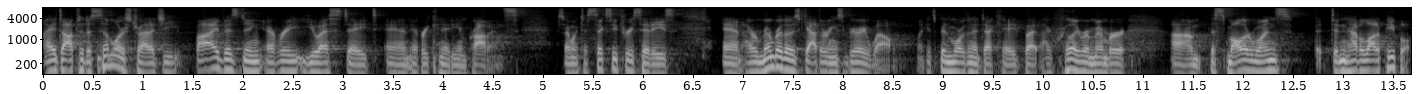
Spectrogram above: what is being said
I adopted a similar strategy by visiting every US state and every Canadian province. So I went to 63 cities, and I remember those gatherings very well. Like it's been more than a decade, but I really remember um, the smaller ones that didn't have a lot of people.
